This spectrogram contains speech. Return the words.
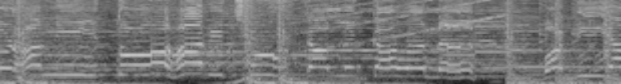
ओढ़ानी ओढ़नी तो हर छूटल कवन बगिया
